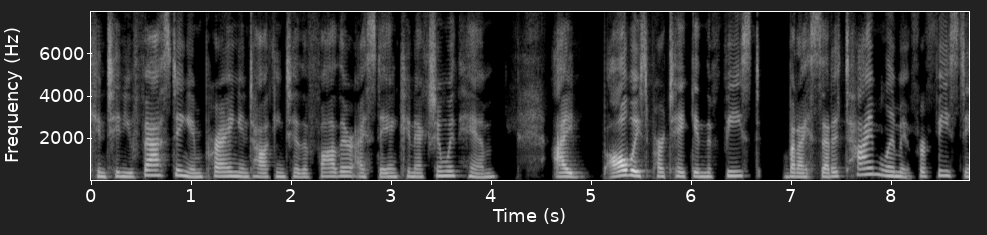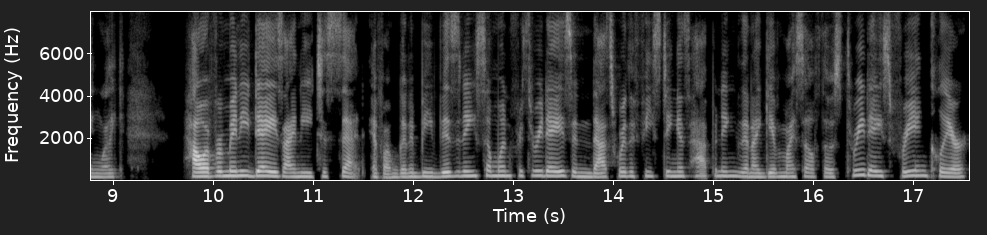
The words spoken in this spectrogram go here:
continue fasting and praying and talking to the Father. I stay in connection with him. I always partake in the feast, but I set a time limit for feasting like however many days I need to set. If I'm going to be visiting someone for three days and that's where the feasting is happening, then I give myself those three days free and clear.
